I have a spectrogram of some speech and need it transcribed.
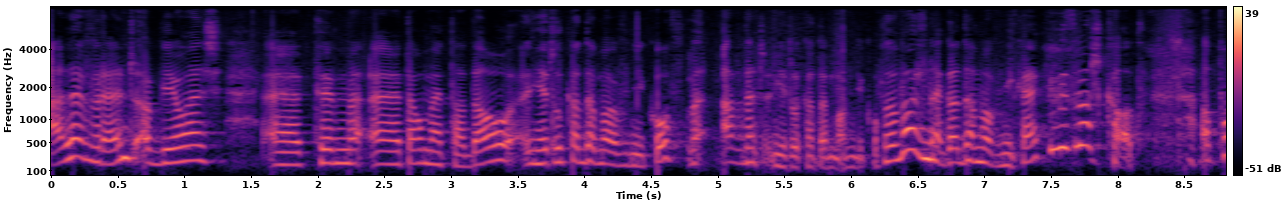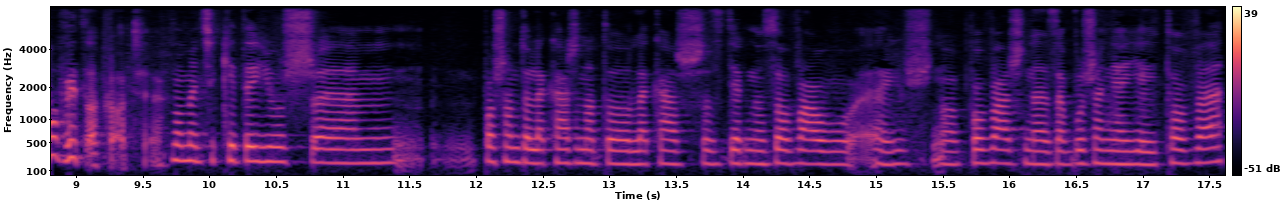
ale wręcz objęłaś e, tym, e, tą metodą nie tylko domowników, a znaczy nie tylko domowników, no ważnego domownika, jakim jest wasz kot. Opowiedz o kocie. W momencie, kiedy już poszłam do lekarza, no to lekarz zdiagnozował e, już no, poważne zaburzenia jelitowe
